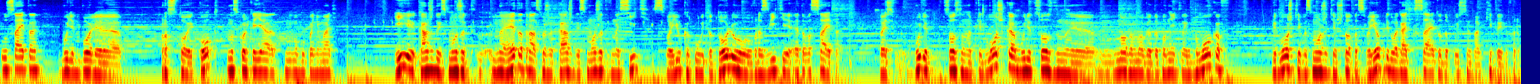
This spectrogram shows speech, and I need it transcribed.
у сайта, будет более простой код, насколько я могу понимать. И каждый сможет, на этот раз уже каждый сможет вносить свою какую-то долю в развитие этого сайта. То есть будет создана предложка, будет созданы много-много дополнительных блоков. В предложке вы сможете что-то свое предлагать к сайту, допустим, там какие-то инфор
